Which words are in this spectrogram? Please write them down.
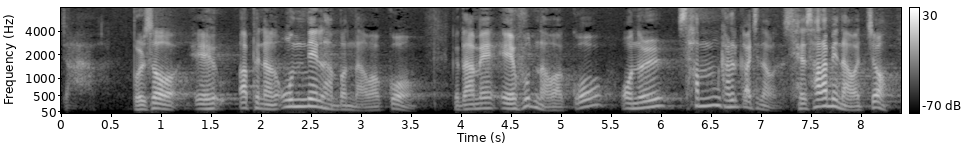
자, 벌써 에, 앞에 난 온넬 한번 나왔고 그 다음에 에훗 나왔고 오늘 삼갈까지 나왔어요. 세 사람이 나왔죠.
